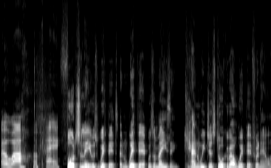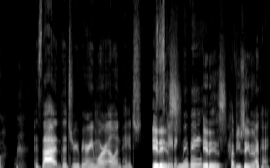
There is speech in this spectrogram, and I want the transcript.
Oh wow. Okay. Fortunately, it was Whip It, and Whip It was amazing. Can we just talk about Whip It for an hour? Is that the Drew Barrymore Ellen Page It is. skating movie? It is. Have you seen it? okay.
